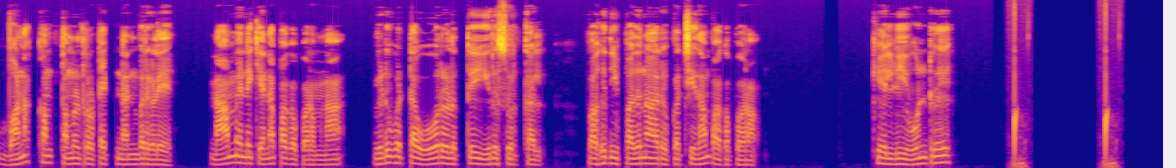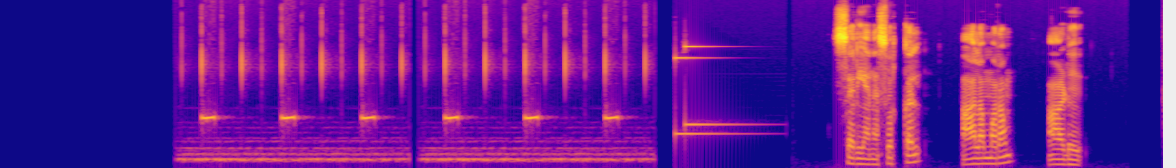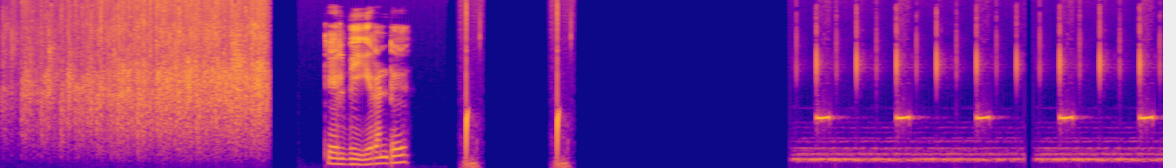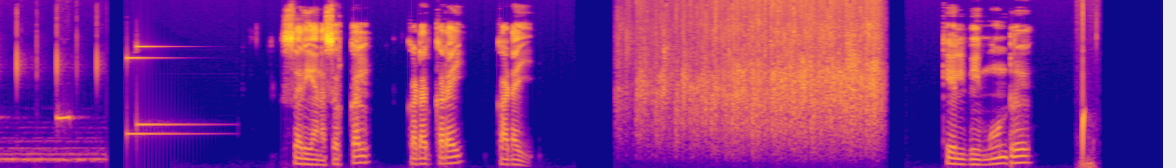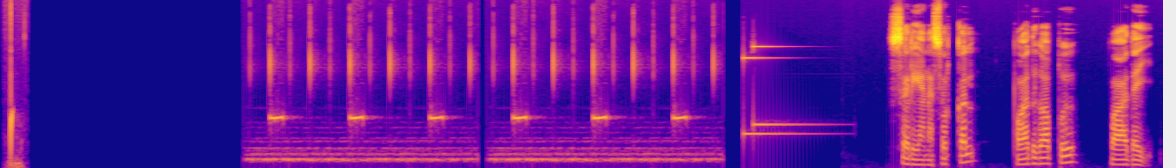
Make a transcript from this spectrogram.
வணக்கம் தமிழ் ரொட்டேட் நண்பர்களே நாம் இன்னைக்கு என்ன பார்க்க போகிறோம்னா விடுபட்ட ஓரெழுத்து இரு சொற்கள் பகுதி பதினாறு பற்றி தான் பார்க்க போகிறோம் கேள்வி ஒன்று சரியான சொற்கள் ஆலமரம் ஆடு. கேள்வி இரண்டு. சரியான சொற்கள். கடற்கரை கடை. கேள்வி மூன்று. சரியான சொற்கள் பாதுகாப்பு பாதை.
